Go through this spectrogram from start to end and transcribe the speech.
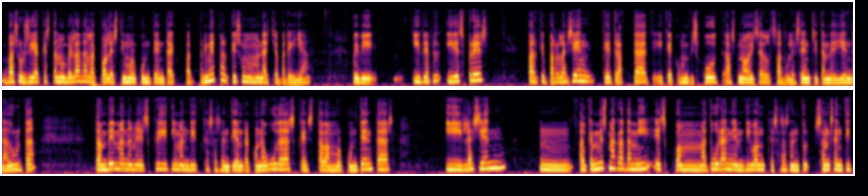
va sorgir aquesta novel·la de la qual estic molt contenta. Primer perquè és un homenatge per ella. Vull dir, i, de, i després perquè per la gent que he tractat i que he conviscut, els nois, els adolescents i també gent adulta, també m'han escrit i m'han dit que se sentien reconegudes, que estaven molt contentes, i la gent, mm, el que més m'agrada a mi és quan m'aturen i em diuen que s'han sentit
